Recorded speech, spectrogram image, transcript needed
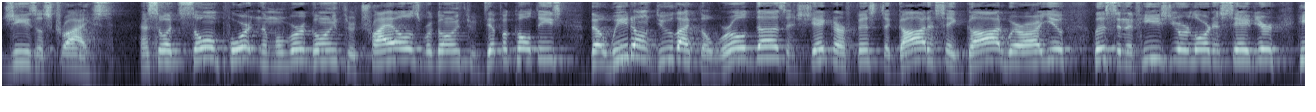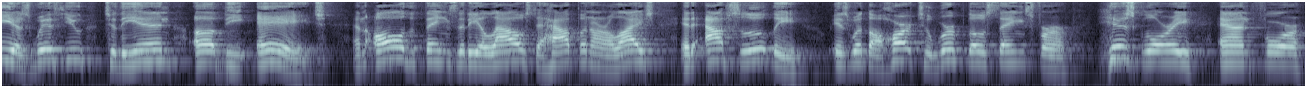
Jesus Christ. And so it's so important that when we're going through trials, we're going through difficulties, that we don't do like the world does and shake our fist to God and say, God, where are you? Listen, if He's your Lord and Savior, He is with you to the end of the age. And all the things that He allows to happen in our lives, it absolutely is with a heart to work those things for His glory and for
